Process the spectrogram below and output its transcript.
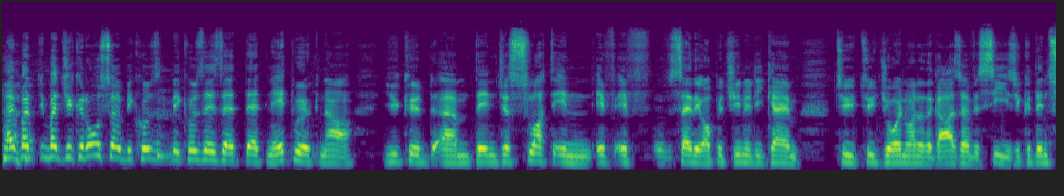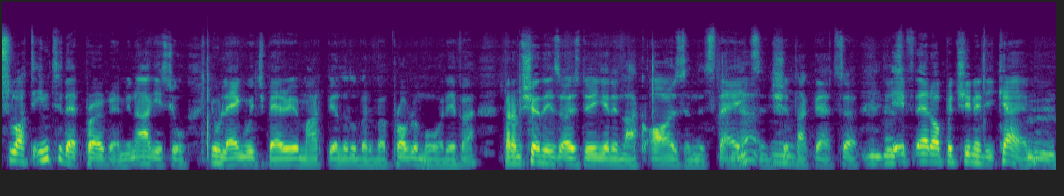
Hey, but but you could also because because there's that that network now. You could um, then just slot in if if say the opportunity came to to join one of the guys overseas. You could then slot into that program. You know, I guess your your language barrier might be a little bit of a problem or whatever. But I'm sure there's those doing it in like Oz and the states Yeah. and shit mm. like that. So there's- if that opportunity came, mm,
